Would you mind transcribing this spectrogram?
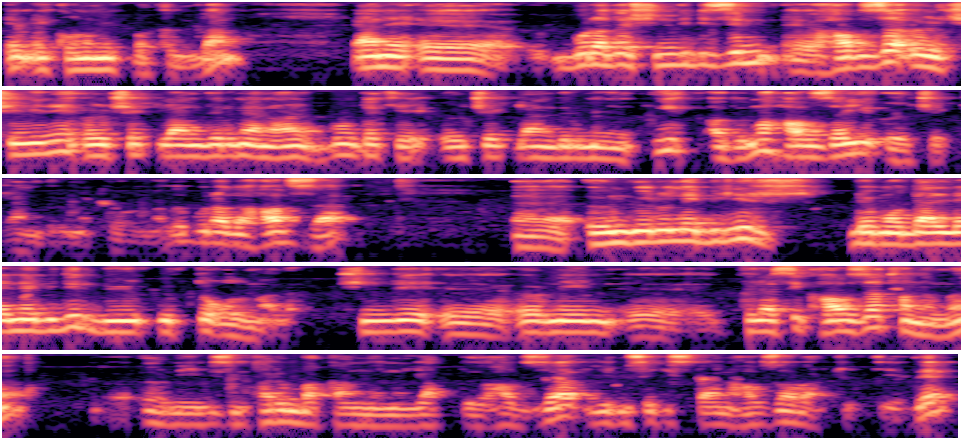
hem ekonomik bakımdan. Yani e, burada şimdi bizim e, havza ölçeğini ölçeklendirme, yani buradaki ölçeklendirmenin ilk adımı havzayı ölçeklendirmek olmalı. Burada havza e, öngörülebilir ve modellenebilir büyüklükte olmalı. Şimdi e, örneğin e, klasik havza tanımı, örneğin bizim Tarım Bakanlığı'nın yaptığı havza, 28 tane havza var Türkiye'de.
